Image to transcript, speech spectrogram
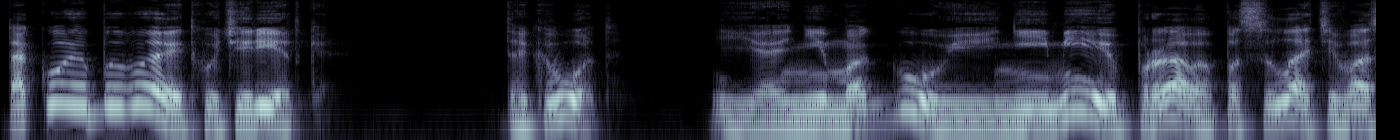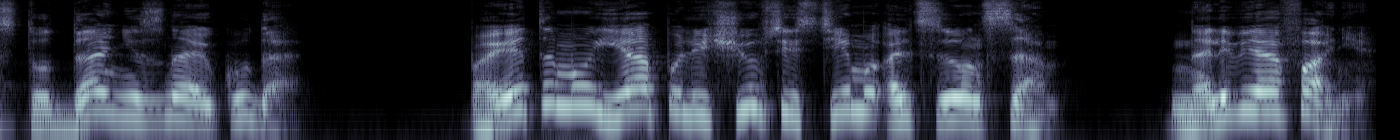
Такое бывает хоть и редко. Так вот, я не могу и не имею права посылать вас туда не знаю куда. Поэтому я полечу в систему Альцион сам на Левиафане.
